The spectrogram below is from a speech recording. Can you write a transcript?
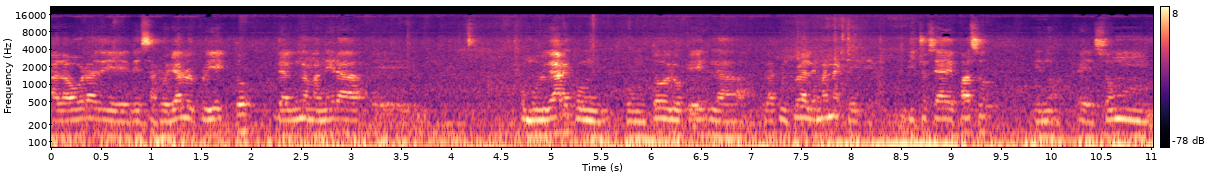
a la hora de desarrollar el proyecto, de alguna manera comulgar con, con, todo lo que es la, la, cultura alemana, que dicho sea de paso, eh, son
